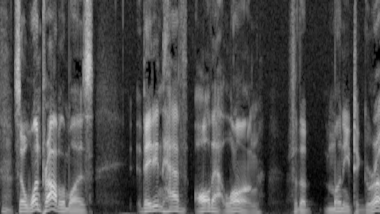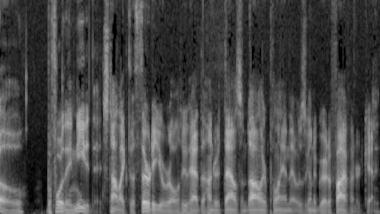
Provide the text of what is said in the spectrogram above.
Hmm. So one problem was they didn't have all that long for the money to grow before they needed it. It's not like the 30 year old who had the $100,000 plan that was going to grow to 500K.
